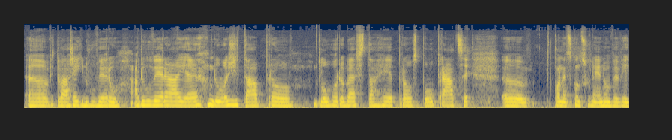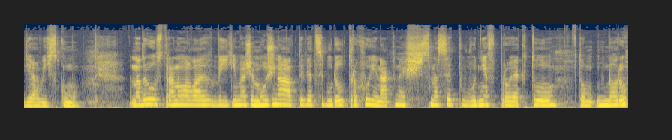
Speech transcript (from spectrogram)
eh, vytvářejí důvěru a důvěra je důležitá pro dlouhodobé vztahy, pro spolupráci. Konec konců nejenom ve vědě a výzkumu. Na druhou stranu ale vidíme, že možná ty věci budou trochu jinak, než jsme si původně v projektu v tom únoru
